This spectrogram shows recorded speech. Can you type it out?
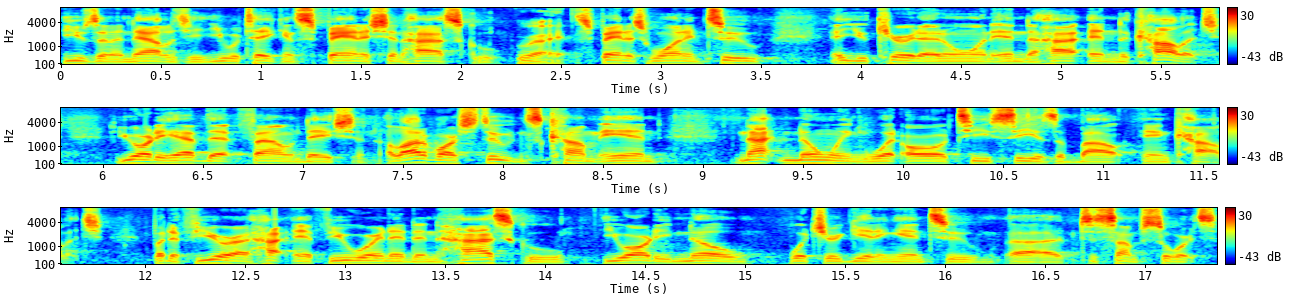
use an analogy, you were taking Spanish in high school, Right. Spanish one and two, and you carry that on into high into college. You already have that foundation. A lot of our students come in not knowing what ROTC is about in college. But if you're a, if you were in it in high school, you already know what you're getting into uh, to some sorts.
